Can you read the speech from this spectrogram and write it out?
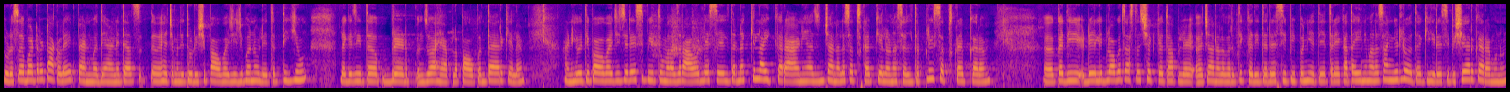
थोडंसं बटर टाकलं आहे पॅनमध्ये आणि त्याच ह्याच्यामध्ये थोडीशी पावभाजी जी बनवली तर ती घेऊन लगेच इथं ब्रेड जो आहे आपला पाव पण तयार केला आहे आणि ही होती पावभाजीची रेसिपी तुम्हाला जर आवडली असेल तर नक्की लाईक करा आणि अजून चॅनलला सबस्क्राईब केलं नसेल तर प्लीज सबस्क्राईब करा. कधी डेली ब्लॉगच असतात शक्यतो आपल्या चॅनलवरती कधी तर रेसिपी पण येते. तर एका ताईने मला सांगितलं होतं की ही रेसिपी शेअर करा म्हणून.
